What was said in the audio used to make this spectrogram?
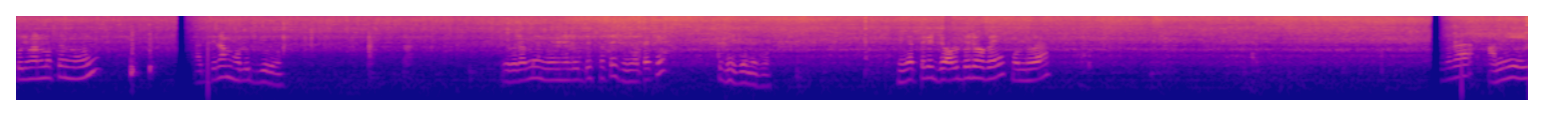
পরিমাণ মতো নুন, আর দিলাম হলুদ গুঁড়ো। এবার আমি নুন হলুদের সাথে ঝিঙাটাকে একটু ভেজে নেব। ঝিঙার থেকে জল বেরোবে, বন্ধুরা। বন্ধুরা, আমি এই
